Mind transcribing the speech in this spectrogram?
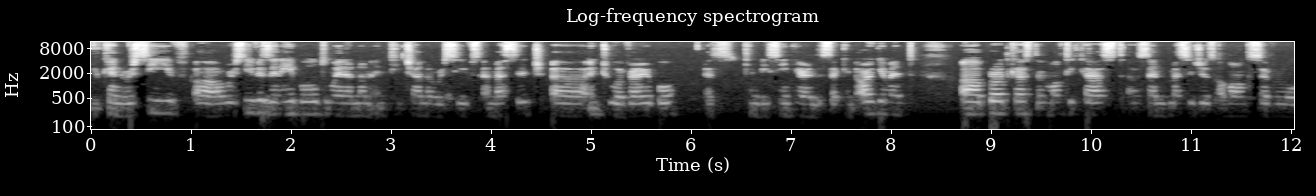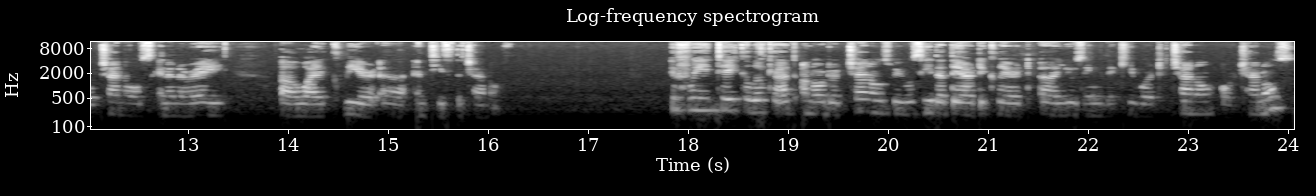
You can receive, uh, receive is enabled when a non-empty channel receives a message uh, into a variable, as can be seen here in the second argument. Uh, broadcast and multicast uh, send messages along several channels in an array, uh, while clear empties the channel. If we take a look at unordered channels, we will see that they are declared uh, using the keyword channel or channels.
